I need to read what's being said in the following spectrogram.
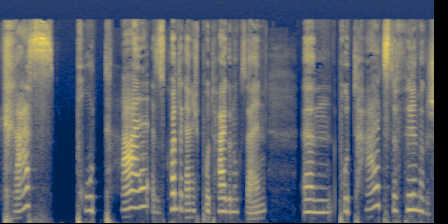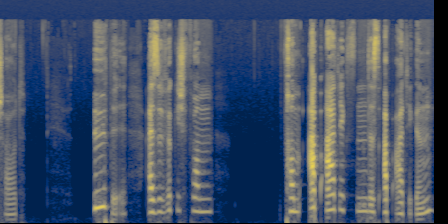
krass, brutal, also es konnte gar nicht brutal genug sein, ähm, brutalste Filme geschaut. Übel. Also wirklich vom, vom abartigsten des Abartigen.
